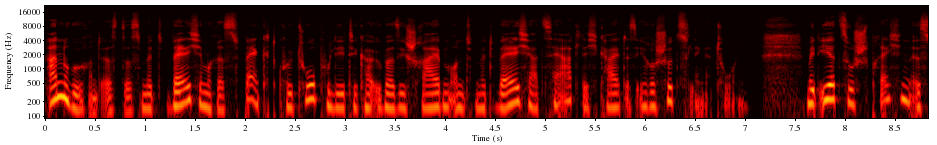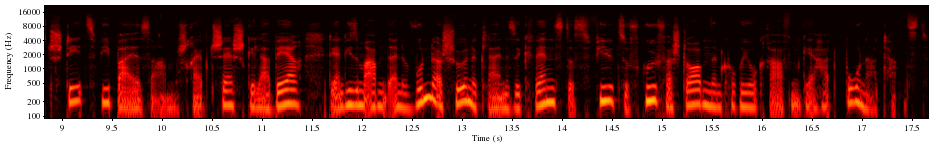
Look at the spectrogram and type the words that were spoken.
Anrührend ist es, mit welchem Respekt Kulturpolitiker über sie schreiben und mit welcher Zärtlichkeit es ihre Schützlinge tun. Mit ihr zu sprechen ist stets wie Balsam, schreibt Cesh Gelabert, der an diesem Abend eine wunderschöne kleine Sequenz des viel zu früh verstorbenen Choreografen Gerhard Bohner tanzt.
